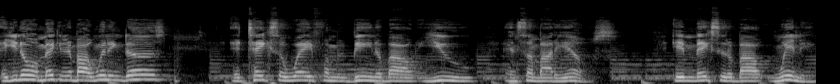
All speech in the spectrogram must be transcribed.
And you know what making it about winning does? It takes away from it being about you and somebody else. It makes it about winning.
